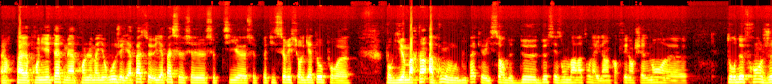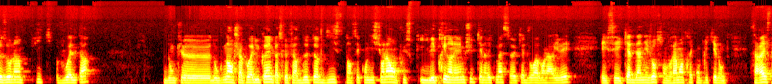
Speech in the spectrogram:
alors pas à prendre une étape, mais à prendre le maillot rouge. Et il n'y a pas ce, y a pas ce, ce, petit, euh, ce petit cerise sur le gâteau pour euh, pour Guillaume Martin. Après, on n'oublie pas qu'il sort de deux, deux saisons marathon. Là, il a encore fait l'enchaînement euh, Tour de France, Jeux Olympiques, Vuelta. Donc, euh, donc non, chapeau à lui quand même parce que faire deux top 10 dans ces conditions-là, en plus, il est pris dans la même chute qu'Henrik Mas euh, quatre jours avant l'arrivée, et ces quatre derniers jours sont vraiment très compliqués. Donc, ça reste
